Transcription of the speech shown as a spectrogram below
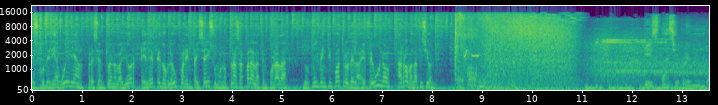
Escudería Williams presentó en Nueva York el FW46, su monoplaza para la temporada 2024 de la F1. Arroba la afición. Espacio por el mundo.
